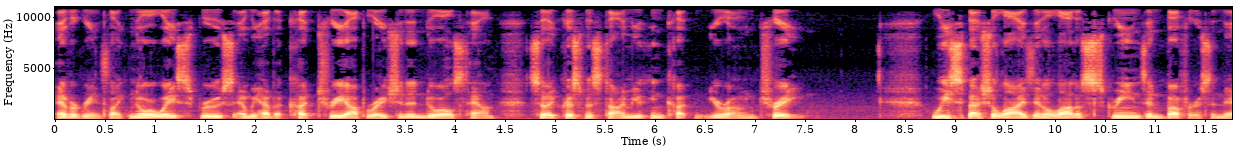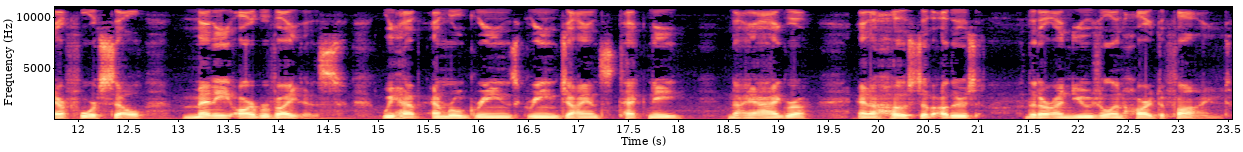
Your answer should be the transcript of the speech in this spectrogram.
evergreens like Norway spruce, and we have a cut tree operation in Doylestown, so at Christmas time you can cut your own tree. We specialize in a lot of screens and buffers and therefore sell many arborvitaes. We have emerald greens, green giants, Techny, Niagara, and a host of others that are unusual and hard to find.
